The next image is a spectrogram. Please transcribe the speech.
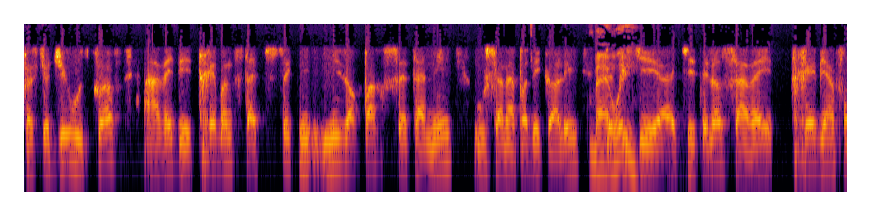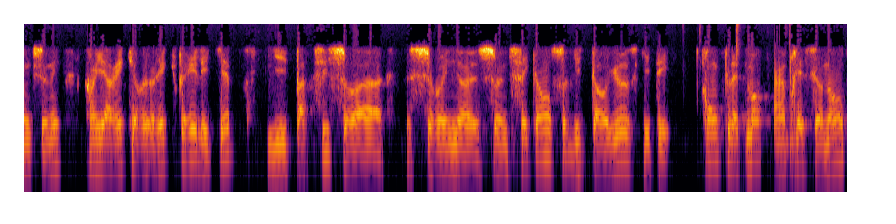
Parce que Jay Woodcroft avait des très bonnes statistiques mises en part cette année où ça n'a pas décollé. Ben oui. Qui, qui, était là, ça avait très bien fonctionné. Quand il a récupéré l'équipe, il est parti sur sur une sur une séquence victorieuse qui était complètement impressionnante.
